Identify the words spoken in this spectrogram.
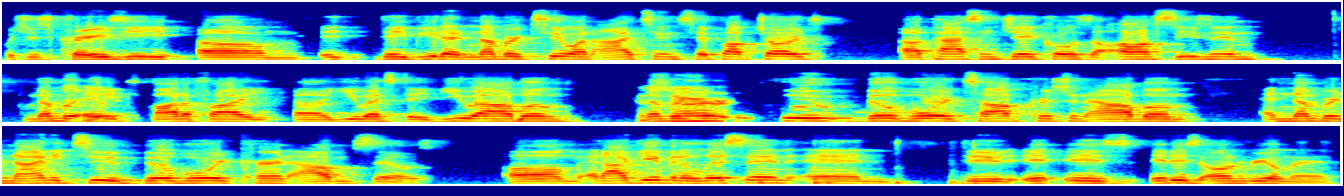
which is crazy. Um, it debuted at number two on iTunes hip hop charts, uh, passing J Cole's the off season. Number eight Spotify uh, U.S. debut album. Yes, number two Billboard Top Christian Album, and number 92 Billboard Current Album Sales. Um, and I gave it a listen, and dude, it is it is unreal, man.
